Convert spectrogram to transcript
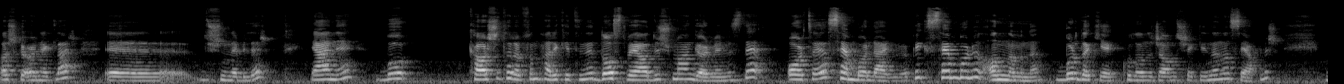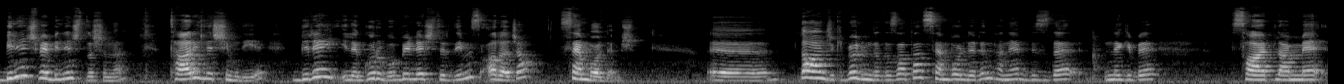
Başka örnekler e, düşünülebilir. Yani bu karşı tarafın hareketini dost veya düşman görmemizde ortaya semboller giriyor. Peki sembolün anlamını buradaki kullanacağımız şekilde nasıl yapmış? Bilinç ve bilinç dışını, tarihle şimdiyi, birey ile grubu birleştirdiğimiz araca sembol demiş. Ee, daha önceki bölümde de zaten sembollerin hani bizde ne gibi sahiplenme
